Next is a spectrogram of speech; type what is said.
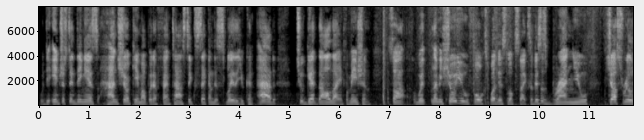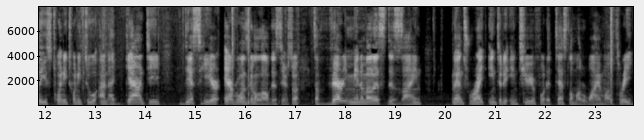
The interesting thing is Hansho came up with a fantastic second display that you can add to get all that information. So with let me show you folks what this looks like. So this is brand new just released 2022 and i guarantee this here everyone's gonna love this here so it's a very minimalist design blends right into the interior for the tesla model y and model 3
